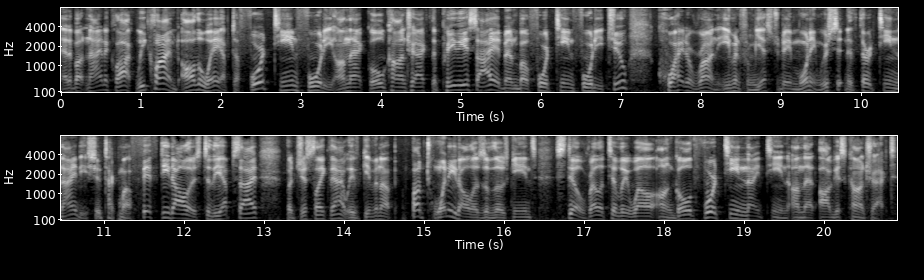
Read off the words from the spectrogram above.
at about 9 o'clock, we climbed all the way up to 1440 on that gold contract. The previous high had been about 1442. Quite a run, even from yesterday morning. We are sitting at 1390. Should talk about $50 to the upside. But just like that, we've given up about $20 of those gains. Still relatively well on gold. 1419 on that August contract.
